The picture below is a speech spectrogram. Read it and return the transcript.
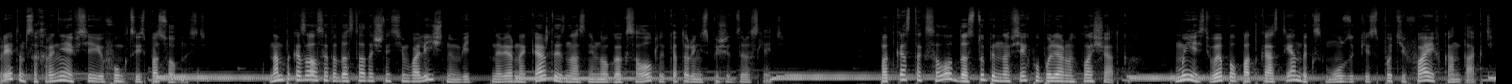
при этом сохраняя все ее функции и способности. Нам показалось это достаточно символичным, ведь, наверное, каждый из нас немного Аксолотли, который не спешит взрослеть. Подкаст Аксолот доступен на всех популярных площадках. Мы есть в Apple Podcast, Яндекс Музыки, Spotify и ВКонтакте.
